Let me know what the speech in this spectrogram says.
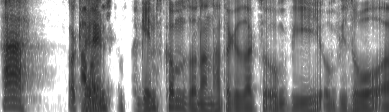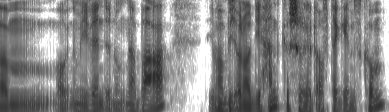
Ah, okay. Aber nicht aus der Gamescom, sondern hat er gesagt, so irgendwie, irgendwie so, ähm, irgendeinem Event in irgendeiner Bar. Dem habe ich auch noch die Hand geschüttelt auf der Gamescom.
